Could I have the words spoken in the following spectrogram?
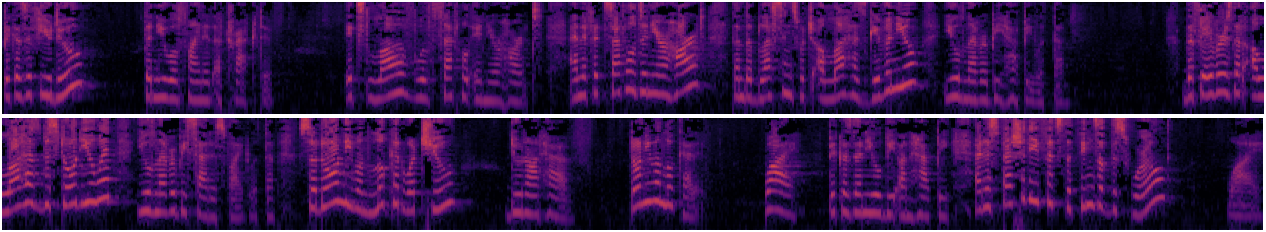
Because if you do, then you will find it attractive. Its love will settle in your heart. And if it settles in your heart, then the blessings which Allah has given you, you'll never be happy with them. The favors that Allah has bestowed you with, you'll never be satisfied with them. So don't even look at what you do not have. Don't even look at it. Why? Because then you'll be unhappy. And especially if it's the things of this world, why?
